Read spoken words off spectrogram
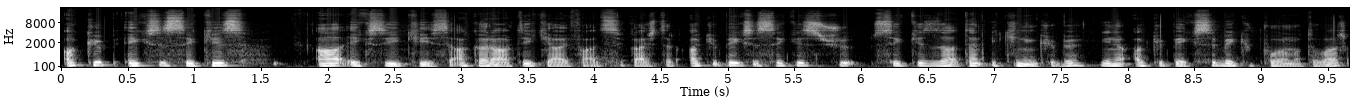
A küp eksi 8 A eksi 2 ise A kare artı 2A ifadesi kaçtır? A küp eksi 8 şu 8 zaten 2'nin kübü. Yine A küp eksi B küp formatı var.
